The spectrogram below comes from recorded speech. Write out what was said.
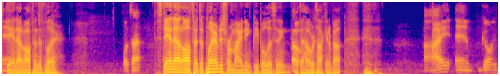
am, Standout offensive player. What's that? Standout offensive player. I'm just reminding people listening what Oh. the hell we're talking about. I am going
